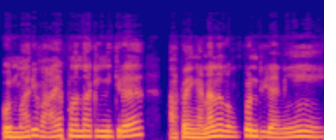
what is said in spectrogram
ஒரு மாதிரி வாயப்பழந்தாக்கில் நிக்கிற? அப்ப எங்க அண்ணனை லவ் பண்றியா நீ?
